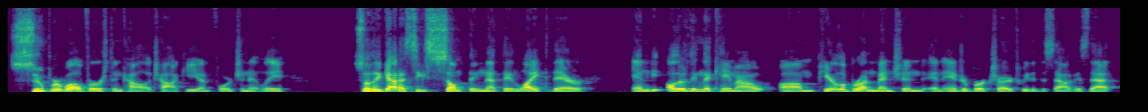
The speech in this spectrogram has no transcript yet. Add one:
super well versed in college hockey, unfortunately. So they got to see something that they like there. And the other thing that came out, um, Pierre LeBrun mentioned, and Andrew Berkshire tweeted this out, is that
